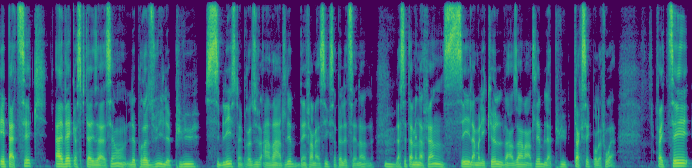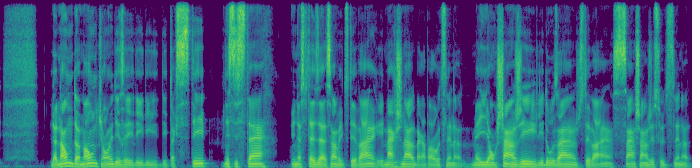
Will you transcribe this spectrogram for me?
hépatique avec hospitalisation, le produit le plus ciblé, c'est un produit en vente libre d'informatie qui s'appelle le Tylenol. Hmm. L'acétaminophène, c'est la molécule vendue en vente libre la plus toxique pour le foie. Fait que, tu sais, le nombre de monde qui ont eu des, toxicités nécessitant une hospitalisation avec du thé vert est marginal par rapport au Tylenol. Mais ils ont changé les dosages du thé vert sans changer ceux du Tylenol.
